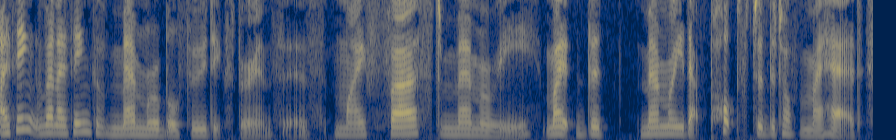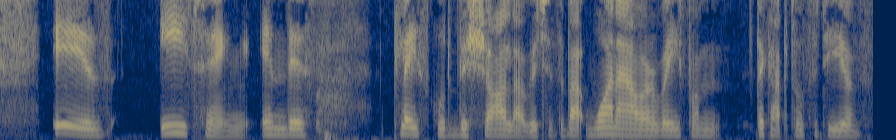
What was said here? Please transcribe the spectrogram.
I think when I think of memorable food experiences, my first memory, my the memory that pops to the top of my head is eating in this place called Vishala, which is about one hour away from the capital city of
